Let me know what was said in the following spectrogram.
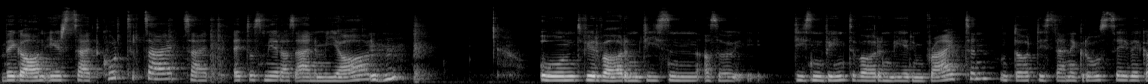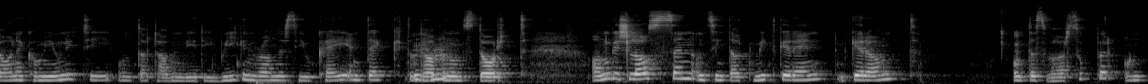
vegan erst seit kurzer Zeit, seit etwas mehr als einem Jahr. Mhm. Und wir waren diesen, also diesen Winter waren wir in Brighton und dort ist eine große vegane Community und dort haben wir die Vegan Runners UK entdeckt und mhm. haben uns dort angeschlossen und sind dort mitgerannt. Und das war super. Und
